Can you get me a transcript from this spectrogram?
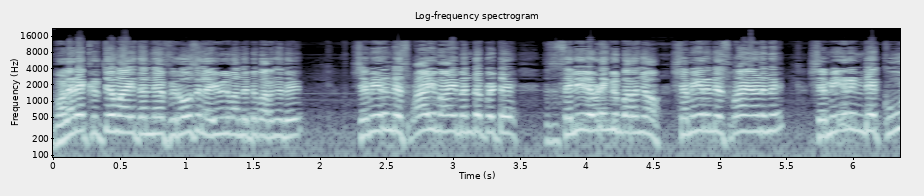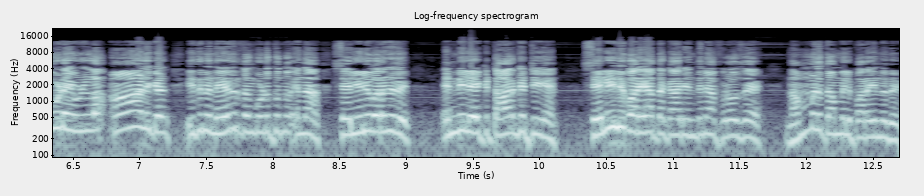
വളരെ കൃത്യമായി തന്നെ ഫിറോസ് ലൈവിൽ വന്നിട്ട് പറഞ്ഞത്. ഷമീറിന്റെ സ്പായുമായി ബന്ധപ്പെട്ട് സലീൽ എവിടെയെങ്കിലും പറഞ്ഞോ? ഷമീറിന്റെ സ്പായ് ആണെന്ന്. ഷമീറിന്റെ കൂടെയുള്ള ആളുകൾ ഇതിന് നേതൃത്വം കൊടുക്കുന്നു എന്ന സലീൽ പറഞ്ഞത്. എന്നിലേക്ക് ടാർഗറ്റ് ചെയ്യാൻ. സലീൽ പറയാത്ത കാര്യം എന്തിനാ ഫിറോസ്? നമ്മൾ തമ്മിൽ പറയുന്നത്.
